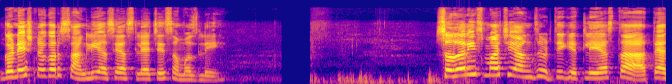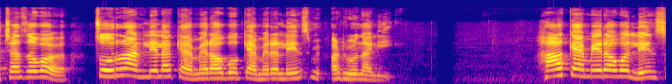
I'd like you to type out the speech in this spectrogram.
गणेशनगर सांगली असे असल्याचे समजले. सदर इस्माची अंगझडती घेतली असता त्याच्याजवळ चोरून आणलेला कॅमेरा व कॅमेरा लेन्स आढळून आली. हा कॅमेरा व लेन्स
